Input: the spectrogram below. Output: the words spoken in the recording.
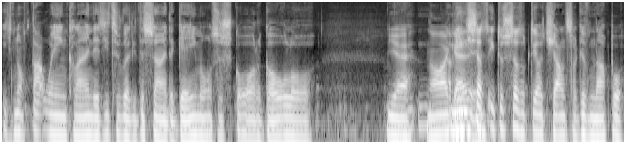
he's not that way inclined, is he, to really decide a game or to score a goal or Yeah, no, I, I, mean, he, it. set, he just set up the odd chance. I'll give him that, but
